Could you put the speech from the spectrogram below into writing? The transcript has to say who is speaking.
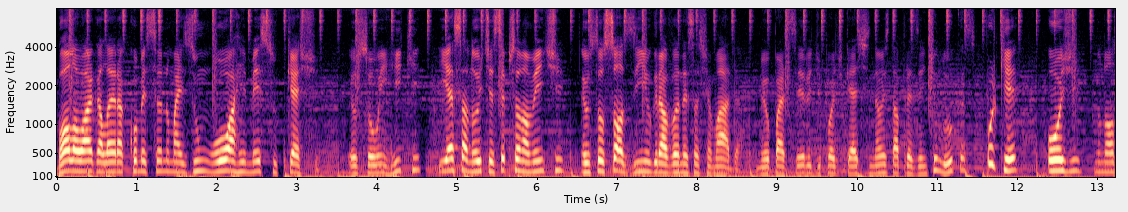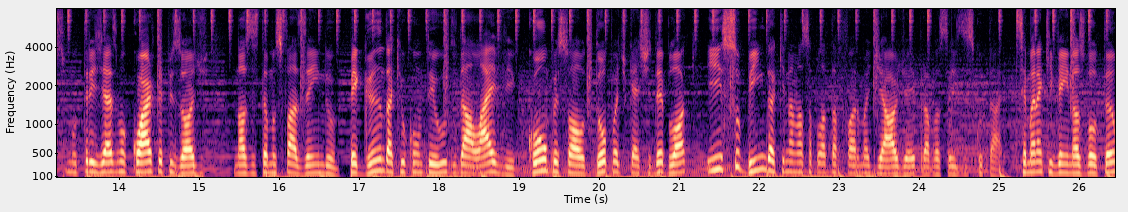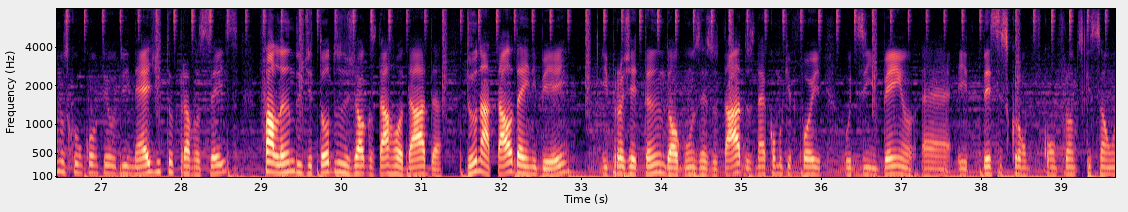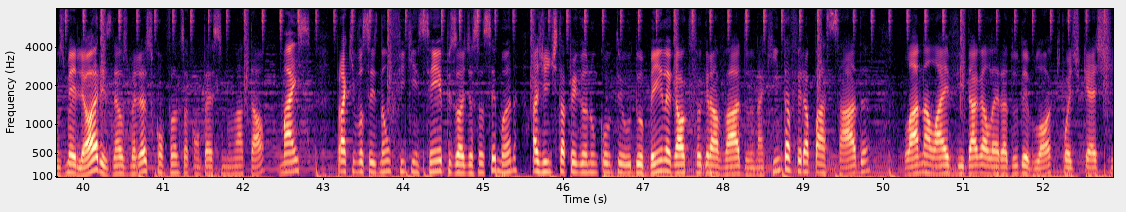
Speaker 1: Bola ao ar, galera, começando mais um O Arremesso Cash. Eu sou o Henrique e essa noite, excepcionalmente, eu estou sozinho gravando essa chamada. Meu parceiro de podcast não está presente, o Lucas, porque hoje, no nosso 34 episódio, nós estamos fazendo, pegando aqui o conteúdo da live com o pessoal do podcast The Block e subindo aqui na nossa plataforma de áudio aí para vocês escutarem. Semana que vem nós voltamos com conteúdo inédito para vocês, falando de todos os jogos da rodada do Natal da NBA e projetando alguns resultados, né? Como que foi o desempenho é, e desses confrontos que são os melhores, né? Os melhores confrontos acontecem no Natal, mas para que vocês não fiquem sem episódio essa semana, a gente está pegando um conteúdo bem legal que foi gravado na quinta-feira passada, lá na live da galera do The Block, podcast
